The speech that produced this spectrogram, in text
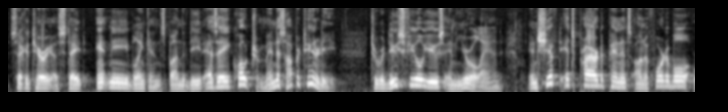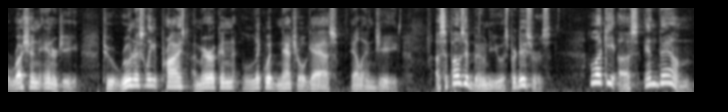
Secretary of State Antony Blinken spun the deed as a, quote, tremendous opportunity to reduce fuel use in Euroland and shift its prior dependence on affordable Russian energy to ruinously priced American liquid natural gas, LNG, a supposed boon to U.S. producers. Lucky us and them.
